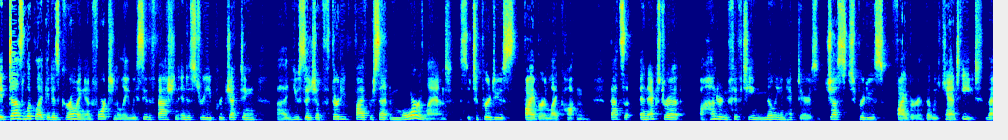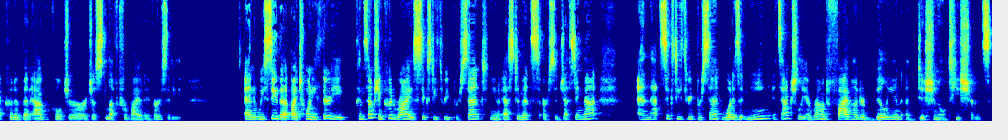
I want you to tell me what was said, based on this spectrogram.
It does look like it is growing, unfortunately. We see the fashion industry projecting uh, usage of 35% more land to produce fiber like cotton. That's an extra 115 million hectares just to produce fiber that we can't eat that could have been agriculture or just left for biodiversity. And we see that by 2030, consumption could rise 63%. You know, estimates are suggesting that. And that 63%, what does it mean? It's actually around 500 billion additional t-shirts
